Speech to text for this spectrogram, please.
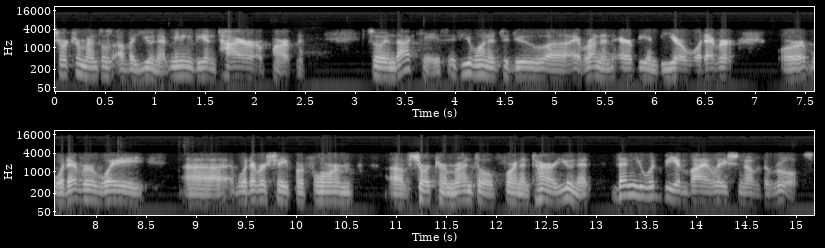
short-term rentals of a unit, meaning the entire apartment. So in that case, if you wanted to do uh, run an Airbnb or whatever, or whatever way, uh, whatever shape or form of short-term rental for an entire unit, then you would be in violation of the rules.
